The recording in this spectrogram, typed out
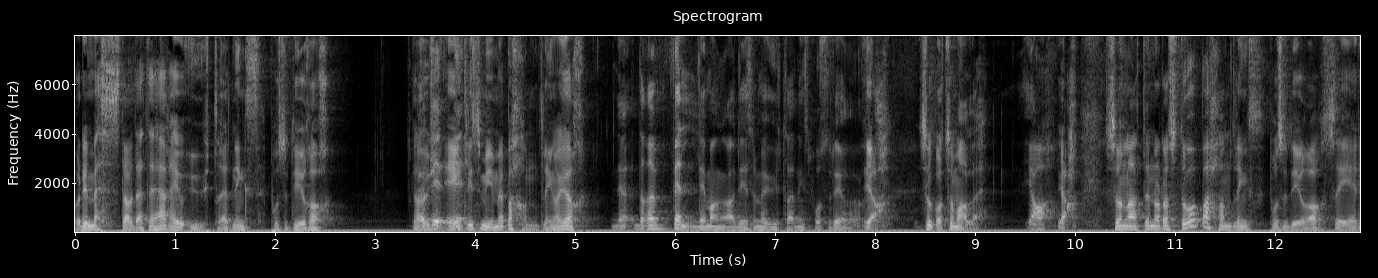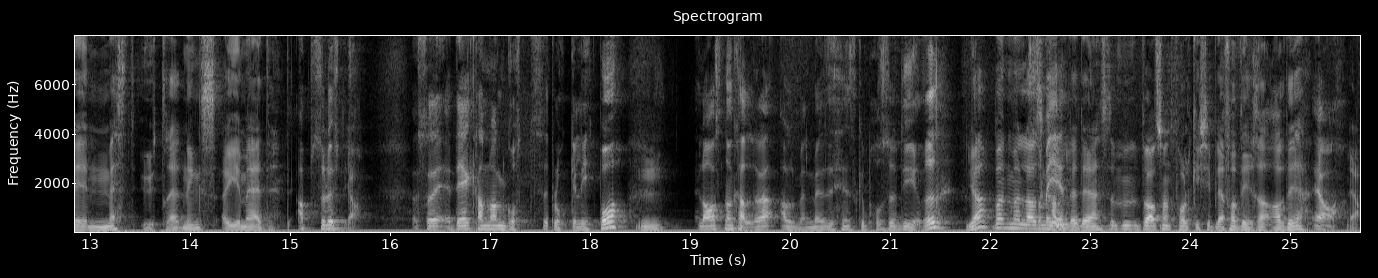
Og det meste av dette her er jo utredningsprosedyrer. Det har jo ikke egentlig så mye med behandling å gjøre. Det, det er veldig mange av de som er utredningsprosedyrer. Ja, så godt som alle. Ja. Ja, Sånn at når det står behandlingsprosedyrer, så er det mest utredningsøyemed. Absolutt. Ja. Så det kan man godt plukke litt på. La oss nå kalle det allmennmedisinske prosedyrer. Ja, men, men la oss er- kalle det det, så, bare sånn at folk ikke blir forvirra av det. Ja. Ja.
